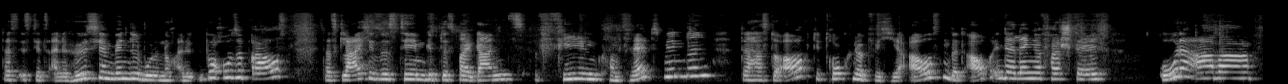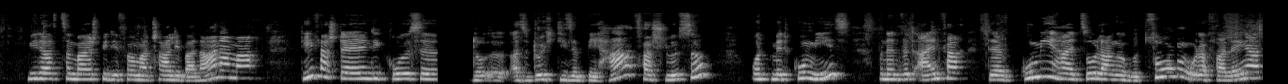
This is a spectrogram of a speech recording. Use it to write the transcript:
Das ist jetzt eine Höschenwindel, wo du noch eine Überhose brauchst. Das gleiche System gibt es bei ganz vielen Komplettwindeln. Da hast du auch die Druckknöpfe hier außen, wird auch in der Länge verstellt. Oder aber wie das zum Beispiel die Firma Charlie Banana macht. Die verstellen die Größe äh, also durch diese BH-Verschlüsse und mit Gummis und dann wird einfach der Gummi halt so lange gezogen oder verlängert,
